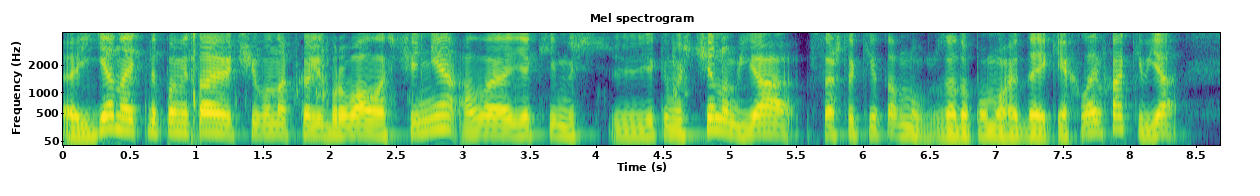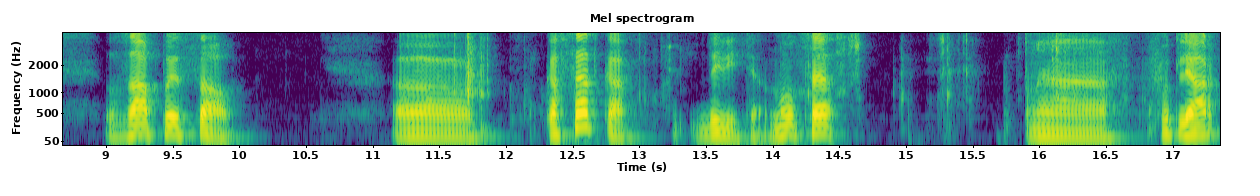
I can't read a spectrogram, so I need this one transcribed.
Е, Я навіть не пам'ятаю, чи вона калібрувалась чи ні, але якимось, е, якимось чином я все ж таки там, ну, за допомогою деяких лайфхаків я записав. Е, касетка, дивіться, ну це е, футляр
